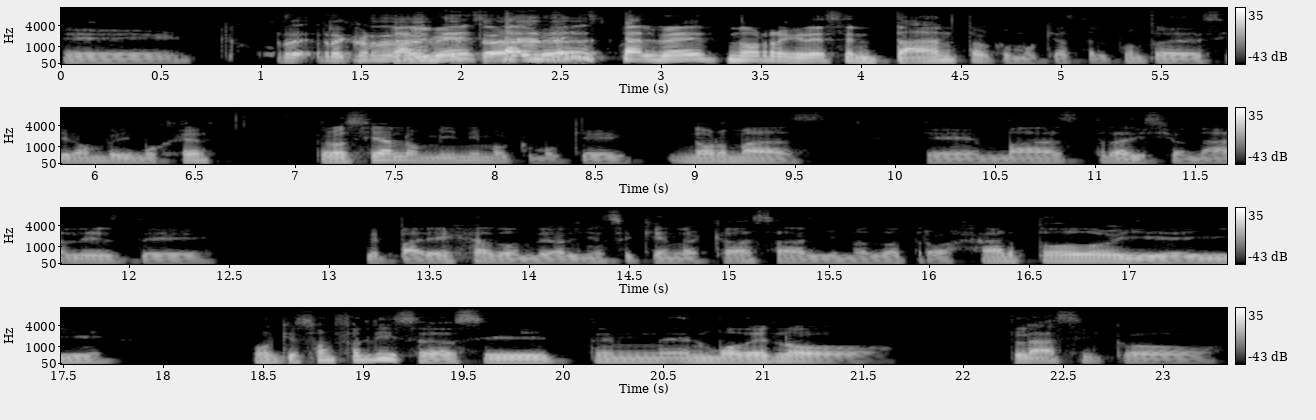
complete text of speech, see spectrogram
Eh, tal vez, tal vez, tal vez no regresen tanto como que hasta el punto de decir hombre y mujer, pero sí a lo mínimo como que normas eh, más tradicionales de, de, pareja donde alguien se queda en la casa, alguien más va a trabajar todo y de ahí como que son felices, así en el modelo clásico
